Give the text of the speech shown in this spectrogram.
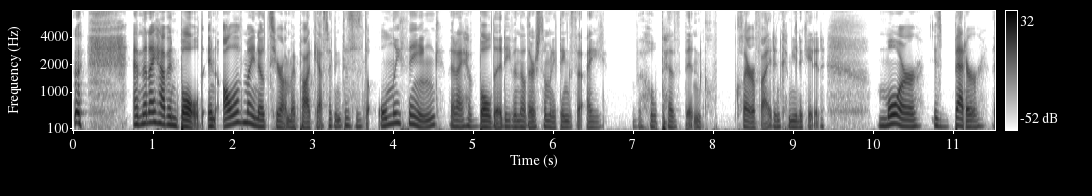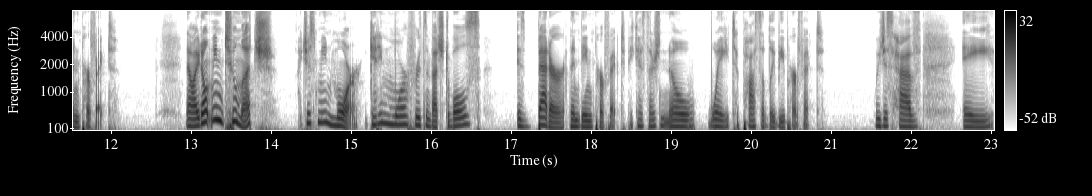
and then I have in bold in all of my notes here on my podcast. I think this is the only thing that I have bolded, even though there's so many things that I hope have been clarified and communicated. More is better than perfect. Now, I don't mean too much, I just mean more. Getting more fruits and vegetables is better than being perfect because there's no way to possibly be perfect. We just have a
